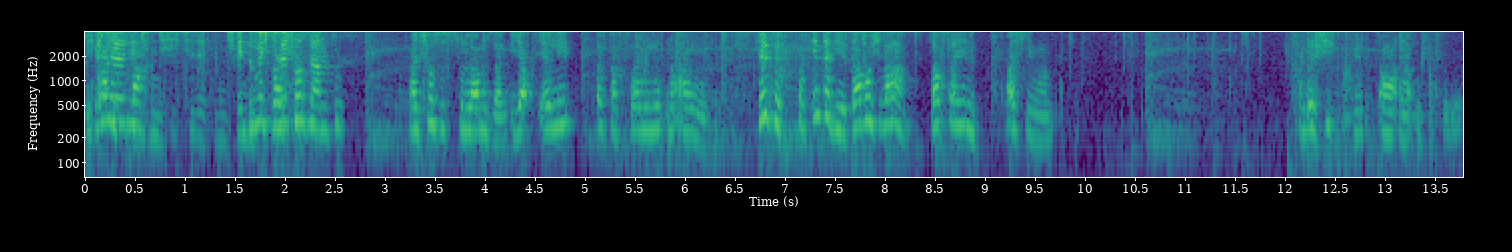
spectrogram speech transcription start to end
Ich kann töte nichts dich machen. nicht, ich töte dich nicht. Wenn du mich Mein Schuss tötest, dann... zu, mein Schuss ist zu langsam. Ja, er lebt erst nach zwei Minuten auf. Hilfe! Hinter dir, da wo ich war. Lauf dahin. Da ist jemand. Und er schießt. Oh, er hat mich getötet.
